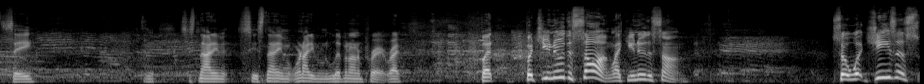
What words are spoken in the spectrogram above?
see? It's not even, see, it's not even, we're not even living on a prayer, right? But, but you knew the song, like you knew the song. So what Jesus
